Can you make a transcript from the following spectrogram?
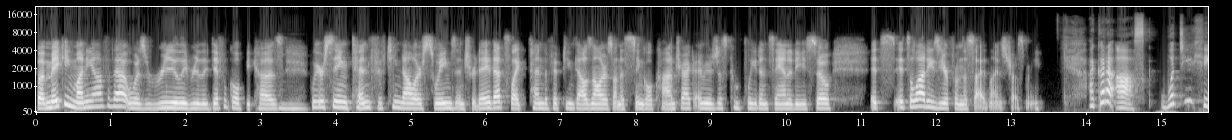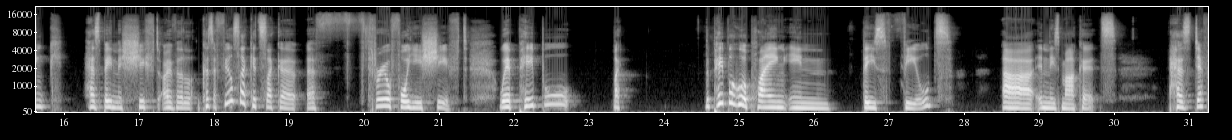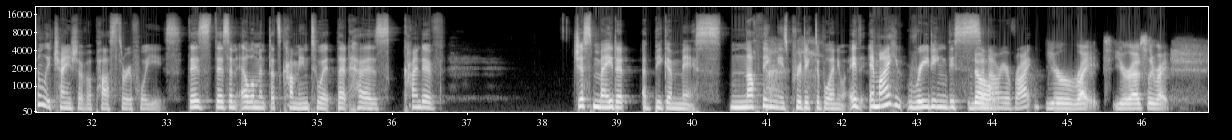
but making money off of that was really really difficult because mm. we were seeing 10 15 dollar swings intraday. That's like 10 to 15 thousand dollars on a single contract. I mean it was just complete insanity. So it's it's a lot easier from the sidelines trust me. I gotta ask what do you think has been the shift over because it feels like it's like a, a three or four year shift where people like the people who are playing in these fields uh, in these markets has definitely changed over the past three or four years. There's there's an element that's come into it that has kind of just made it a bigger mess. Nothing is predictable anyway. It, am I reading this no, scenario right? You're right. You're absolutely right.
